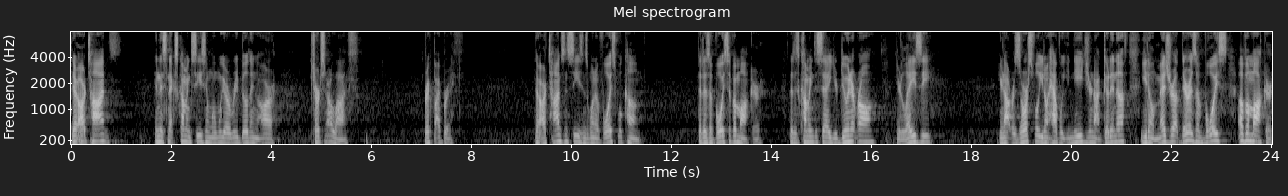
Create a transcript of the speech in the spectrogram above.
There are times in this next coming season when we are rebuilding our church and our lives, brick by brick. There are times and seasons when a voice will come that is a voice of a mocker that is coming to say, You're doing it wrong, you're lazy, you're not resourceful. You don't have what you need. You're not good enough. You don't measure up. There is a voice of a mocker.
